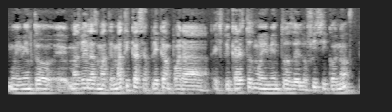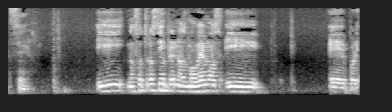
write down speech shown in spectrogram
Movimiento, eh, más bien las matemáticas se aplican para explicar estos movimientos de lo físico, ¿no? Sí. Y nosotros siempre nos movemos y, eh, por,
